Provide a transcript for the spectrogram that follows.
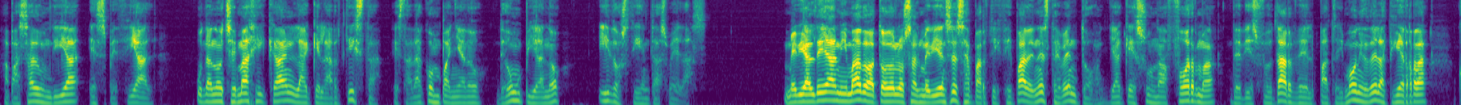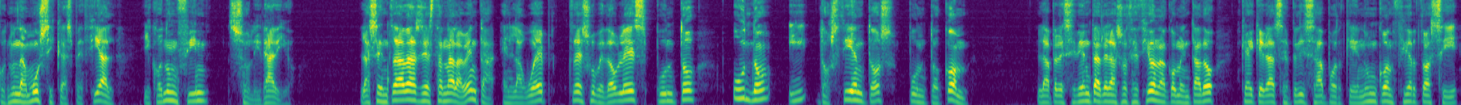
a pasar un día especial, una noche mágica en la que el artista estará acompañado de un piano y 200 velas. Medialdea ha animado a todos los almerienses a participar en este evento, ya que es una forma de disfrutar del patrimonio de la tierra con una música especial y con un fin solidario. Las entradas ya están a la venta en la web www.1y200.com. La presidenta de la asociación ha comentado que hay que darse prisa porque en un concierto así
